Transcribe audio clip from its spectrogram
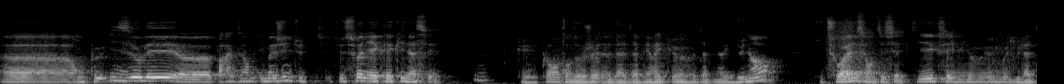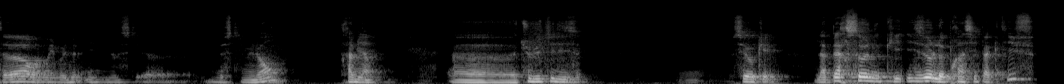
On peut isoler, par exemple, imagine tu, tu te soignes avec l'équinacée, mm. qui est une plante endogène d'Amérique du Nord tu te soignes, c'est antiseptique, c'est immunomodulateur, immunostimulant. Très bien. Euh, tu l'utilises. C'est OK. La personne qui isole le principe actif,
